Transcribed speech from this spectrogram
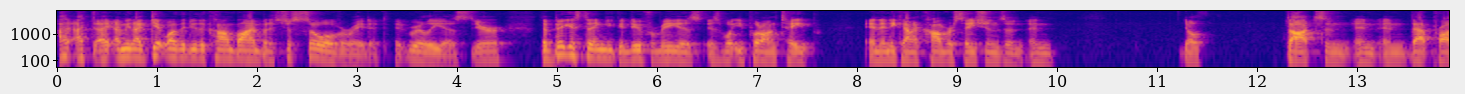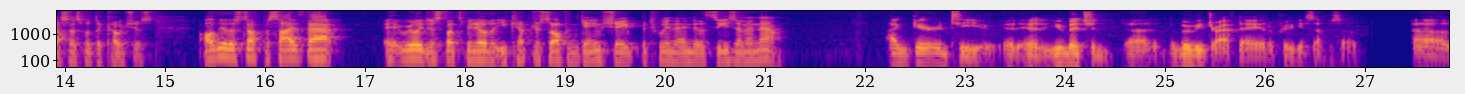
I, I, I mean, I get why they do the combine, but it's just so overrated. It really is. You're the biggest thing you can do for me is is what you put on tape and any kind of conversations and and you know thoughts and and and that process with the coaches. All the other stuff besides that, it really just lets me know that you kept yourself in game shape between the end of the season and now. I guarantee you, and, and you mentioned uh, the movie Draft Day in a previous episode, uh,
